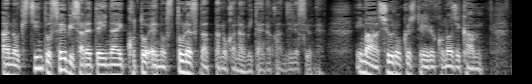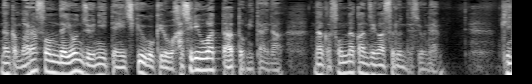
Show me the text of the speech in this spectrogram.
あのきちんと整備されていないことへのストレスだったのかなみたいな感じですよね。今収録しているこの時間なんかマラソンで42.195キロを走り終わった後みたいななんかそんな感じがするんですよね。昨日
